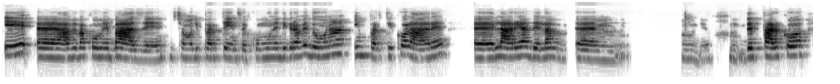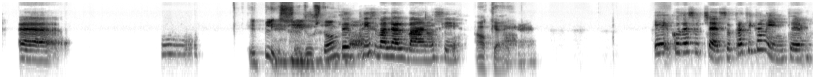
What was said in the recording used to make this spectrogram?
e eh, aveva come base, diciamo, di partenza il comune di Gravedona, in particolare eh, l'area della, ehm, oddio, del parco eh, il Plis, giusto? Del Plis Valle Albano, sì. Ok. E cosa è successo? Praticamente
